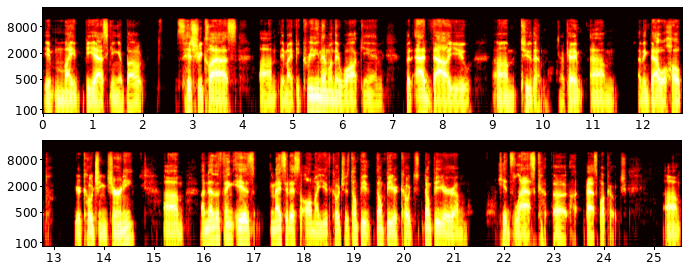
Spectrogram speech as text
it might be asking about history class, um, it might be greeting them when they walk in, but add value um, to them. Okay. Um, I think that will help your coaching journey. Um, another thing is and I say this to all my youth coaches: don't be don't be your coach, don't be your um, kid's last uh, basketball coach. Um,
